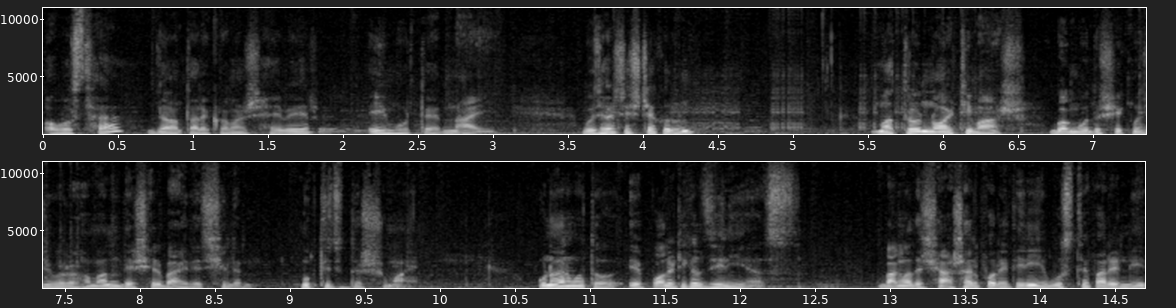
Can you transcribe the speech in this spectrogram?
অবস্থা জনাব তারেক রহমান সাহেবের এই মুহূর্তে নাই। বোঝার চেষ্টা করুন, মাত্র নয়টি মাস বঙ্গবন্ধু শেখ মুজিবুর রহমান দেশের বাইরে ছিলেন মুক্তিযুদ্ধের সময়। ওনার মতো এ পলিটিক্যাল জিনিয়াস বাংলাদেশে আসার পরে তিনি বুঝতে পারেননি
